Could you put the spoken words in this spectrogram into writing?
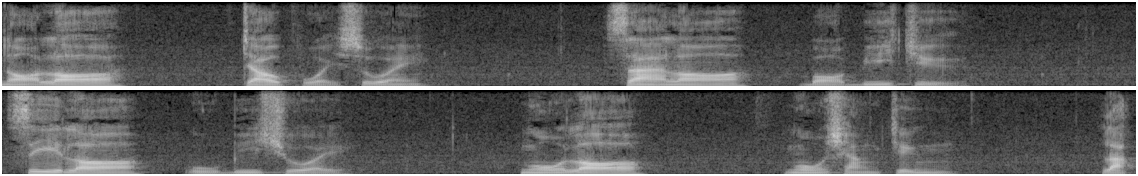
หนอล้อ เจ้าป่วยซวย ซาล้อ บ่อบีจือซี่ล้อ อู่บีช่วย โง่ล้อ โง่ฉังจึง หลัก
